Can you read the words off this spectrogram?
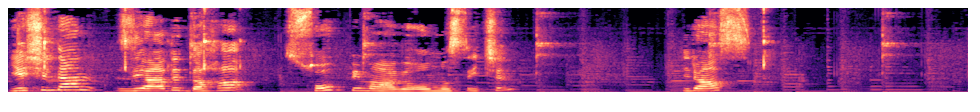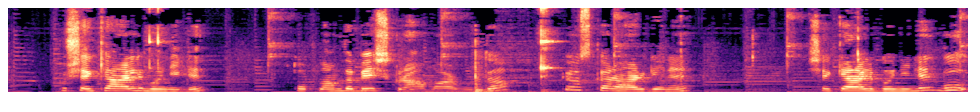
yeşilden ziyade daha soğuk bir mavi olması için biraz bu şekerli vanilin toplamda 5 gram var burada. Göz kararı gene şekerli vanilin bu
